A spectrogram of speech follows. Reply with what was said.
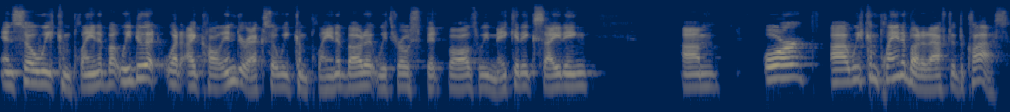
And so we complain about, we do it what I call indirect. So we complain about it, we throw spitballs, we make it exciting. Um, or uh, we complain about it after the class.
